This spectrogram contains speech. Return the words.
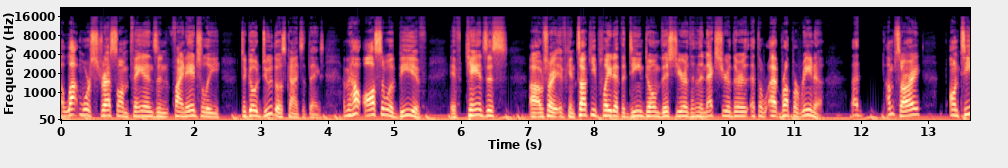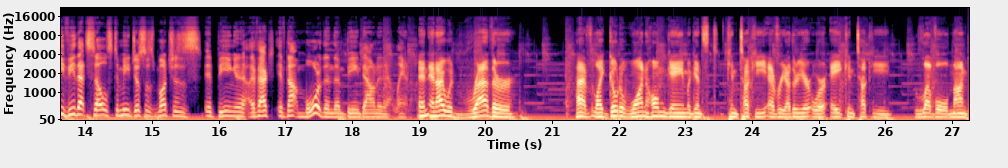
a lot more stress on fans and financially to go do those kinds of things. I mean, how awesome would it be if if Kansas, uh, I'm sorry, if Kentucky played at the Dean Dome this year, and then the next year they're at the at Rupp Arena. That I'm sorry, on TV that sells to me just as much as it being in, if act, if not more than them being down in Atlanta. And and I would rather have like go to one home game against Kentucky every other year or a Kentucky level non-conference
